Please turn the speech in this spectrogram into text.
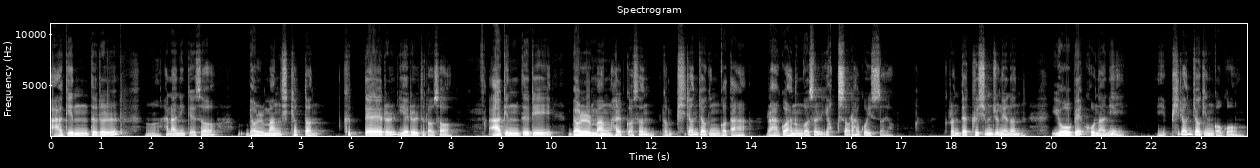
악인들을 어, 하나님께서 멸망시켰던 그때를 예를 들어서 악인들이 멸망할 것은 그건 필연적인 거다라고 하는 것을 역설하고 있어요. 그런데 그 심중에는 욥의 고난이 필연적인 거고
